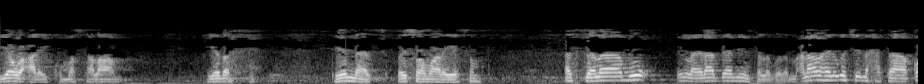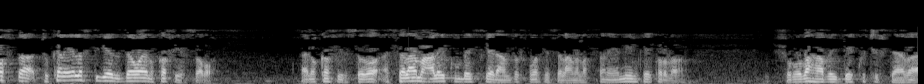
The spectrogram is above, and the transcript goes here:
Iyo wacalaykum assalaam iyada way soomaaliyeysanta assalaamu in la idhaa dee miimka la goda macnaha waxaynu uga jeedna xataa qofka tukanaya laftigeedu de waa inu ka fiirsado inu ka fiirsado. Assalaamu calaykum bay iska idhaan dadku markay salaamo naqsanaya miimkay kor dhawan shuruudahabay dee ku jirtaaba.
